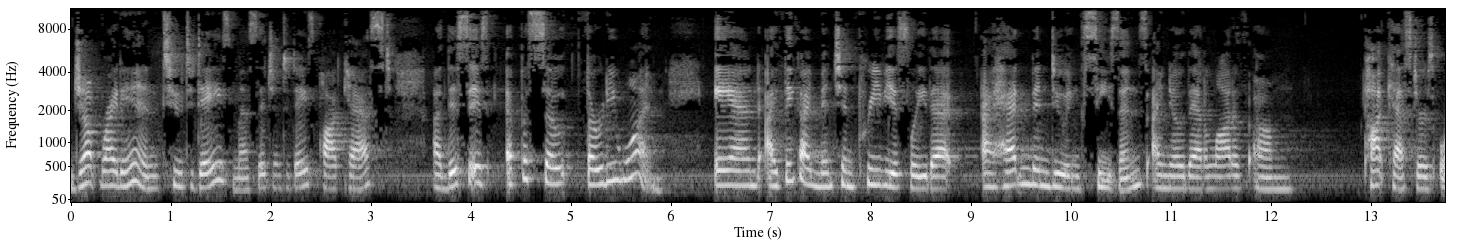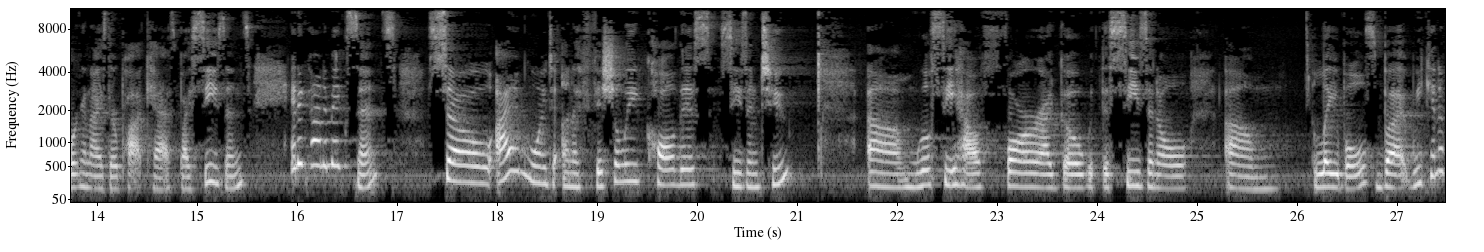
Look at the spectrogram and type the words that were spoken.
jump right into today's message and today's podcast. Uh, this is episode 31. And I think I mentioned previously that I hadn't been doing seasons. I know that a lot of um, podcasters organize their podcast by seasons, and it kind of makes sense. So I am going to unofficially call this season two. Um, we'll see how far I go with the seasonal um, labels, but we can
